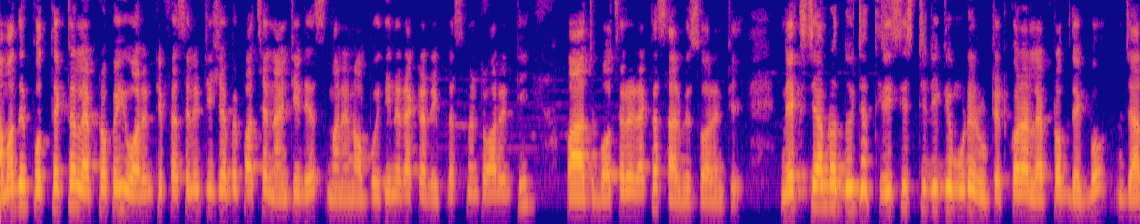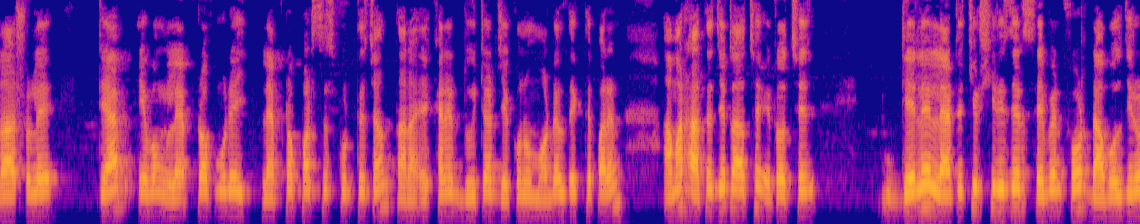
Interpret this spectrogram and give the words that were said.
আমাদের প্রত্যেকটা ল্যাপটপেই ওয়ারেন্টি ফ্যাসিলিটি হিসাবে পাচ্ছে নাইনটি ডেজ মানে নব্বই দিনের একটা রিপ্লেসমেন্ট ওয়ারেন্টি পাঁচ বছরের একটা সার্ভিস ওয়ারেন্টি নেক্সটে আমরা দুইটা থ্রি সিক্সটি ডিগ্রি মুডে রোটেট করা ল্যাপটপ দেখব। যারা আসলে ট্যাব এবং ল্যাপটপ মোডে ল্যাপটপ পারচেস করতে চান, তারা এখানের দুইটার যে কোনো মডেল দেখতে পারেন। আমার হাতে যেটা আছে, এটা হচ্ছে ডেলের ল্যাটিচিউড সিরিজের seven four double zero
